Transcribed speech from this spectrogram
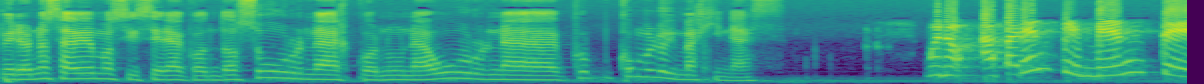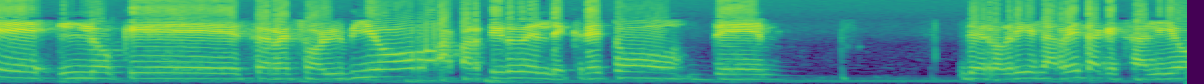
pero no sabemos si será con dos urnas, con una urna. ¿Cómo, lo imaginas? Bueno, aparentemente lo que se resolvió a partir del decreto de, de Rodríguez Larreta que salió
